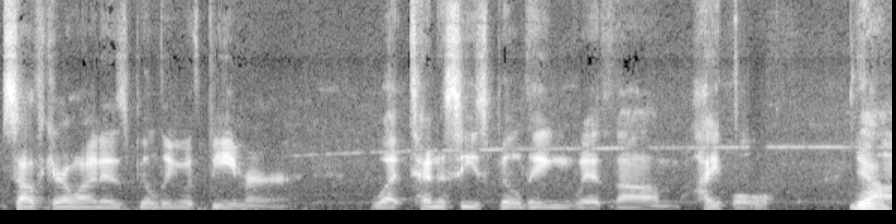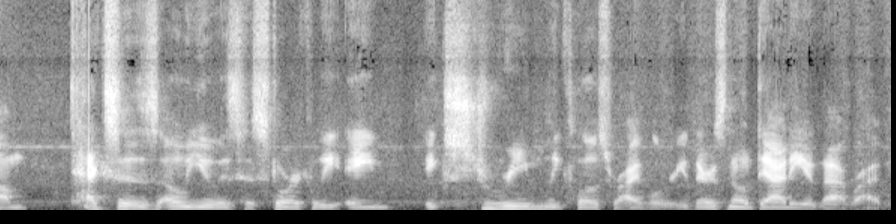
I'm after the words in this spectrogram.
South Carolina is building with Beamer, what Tennessee's building with um, Heupel. Yeah. Um, Texas OU is historically a extremely close rivalry. There's no daddy in that rivalry.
